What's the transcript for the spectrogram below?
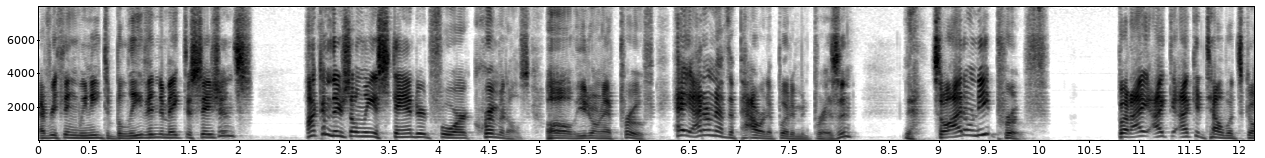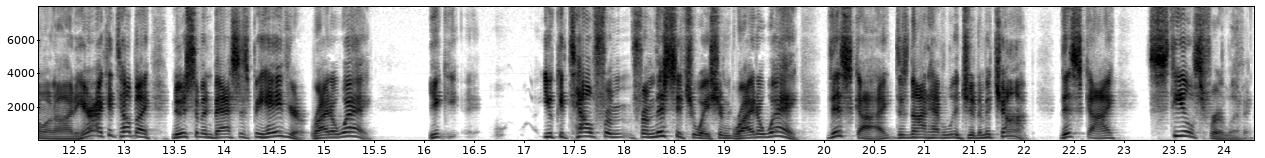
everything we need to believe in to make decisions. How come there's only a standard for criminals? Oh, you don't have proof. Hey, I don't have the power to put him in prison, Yeah. so I don't need proof. But I, I, I can tell what's going on here. I can tell by Newsom and Bass's behavior right away. You, you could tell from from this situation right away. This guy does not have a legitimate job. This guy steals for a living.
